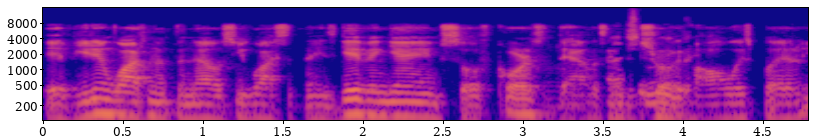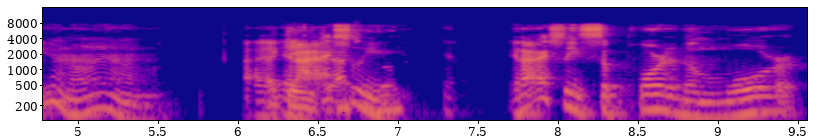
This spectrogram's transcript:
if you didn't watch nothing else, you watched the Thanksgiving games. So of course Dallas and Absolutely. Detroit always played. You know, you know. I, I and I actually Absolutely. and I actually supported them more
